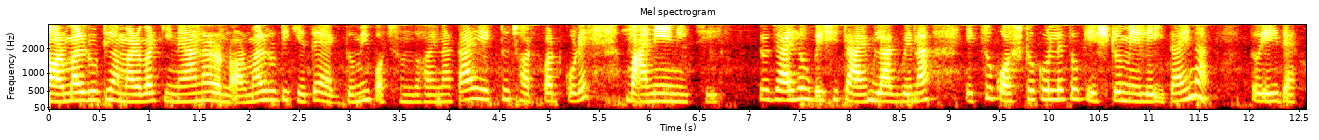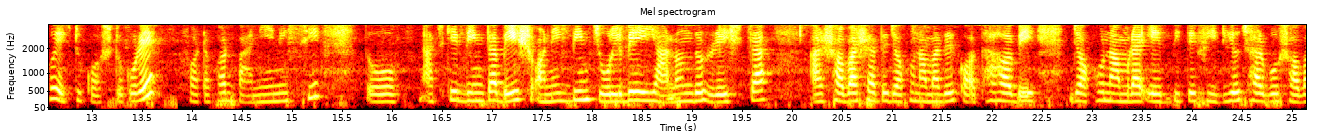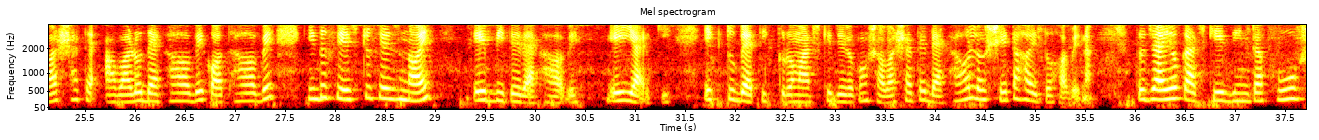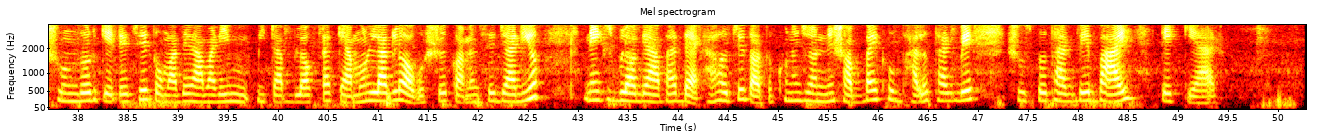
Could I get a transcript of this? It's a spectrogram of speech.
নর্মাল রুটি আমার আবার কিনে আনার নর্মাল রুটি খেতে একদমই পছন্দ হয় না। তাই একটু ঝটপট করে বানিয়ে নিচ্ছি। তো যাই হোক, বেশি টাইম লাগবে না। একটু কষ্ট করলে তো কেষ্ট মেলেই, তাই না? তো এই দেখো, একটু কষ্ট করে ফটাফট বানিয়ে নিচ্ছি। তো আজকের দিনটা বেশ অনেক দিন চলবে এই আনন্দর রেসটা। আর সবার সাথে যখন আমাদের কথা হবে, যখন আমরা এফবিতে ভিডিও ছাড়বো, সবার সাথে আবারও দেখা হবে, কথা হবে। কিন্তু ফেস টু ফেস নয়, এফবিতে দেখা হবে। এই আর কি। একটু ব্যতিক্রম, আজকে যেরকম সবার সাথে দেখা হলো সেটা হয়তো হবে না। তো যাই হোক, আজকের দিনটা খুব সুন্দর কেটেছে। তোমাদের আমার এই মিট আপ ব্লগটা কেমন লাগল অবশ্যই কমেন্টসে জানিও। নেক্সট ব্লগে আবার দেখা হচ্ছে। ততক্ষণের জন্য সবাই খুব ভালো থাকবে, সুস্থ থাকবে। Bye take care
